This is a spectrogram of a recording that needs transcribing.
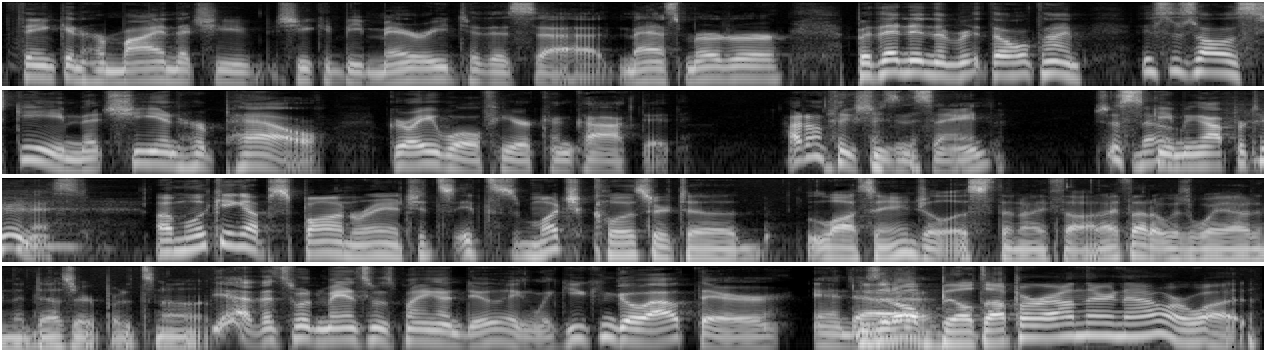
think in her mind that she she could be married to this uh, mass murderer? But then in the the whole time, this is all a scheme that she and her pal Grey Wolf here concocted. I don't think she's insane. She's a No. scheming opportunist. I'm looking up Spahn Ranch. It's it's much closer to Los Angeles than I thought. I thought it was way out in the desert, but it's not. Yeah, that's what Manson was planning on doing. Like you can go out there and Is it uh, all built up around there now, or what?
